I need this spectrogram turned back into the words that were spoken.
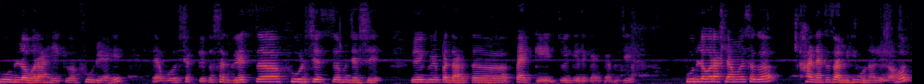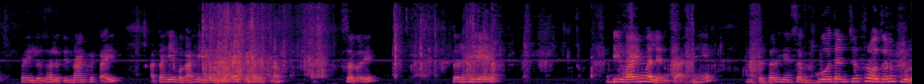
फूड लवर आहे किंवा फूडी आहे. त्यामुळे शक्यतो सगळेच फूडचेच म्हणजे असे वेगवेगळे पदार्थ पॅकेज वगैरे काय काय म्हणजे फूड लवर असल्यामुळे सगळं खाण्याचंच आम्ही घेऊन आलेलो आहोत. पहिलं झालं ते नानकटाई. आता हे बघा हे एवढे पॅकेट आहेत ना सगळे. तर हे डिवाईनवाल्यांचं आहे हे. इथं तर हे सगळं त्यांचे फ्रोझन फूड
